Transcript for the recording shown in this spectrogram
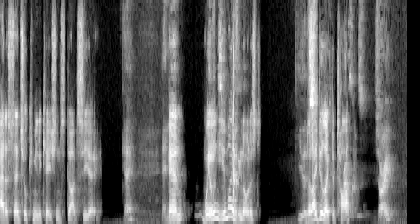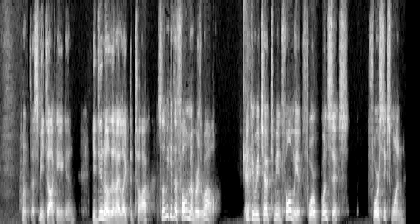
at essentialcommunications.ca. Okay. And, and Wayne, you might have noticed that I do like to talk. Sorry? That's me talking again. You do know that I like to talk. So let me give the phone number as well. Okay. You can reach out to me and phone me at 416 461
